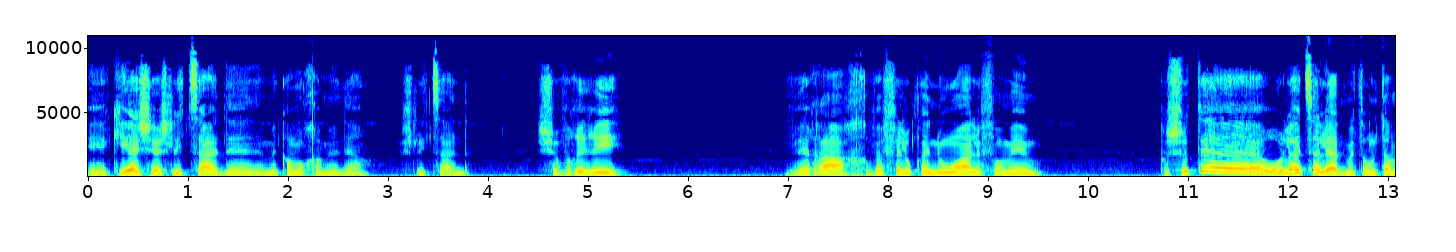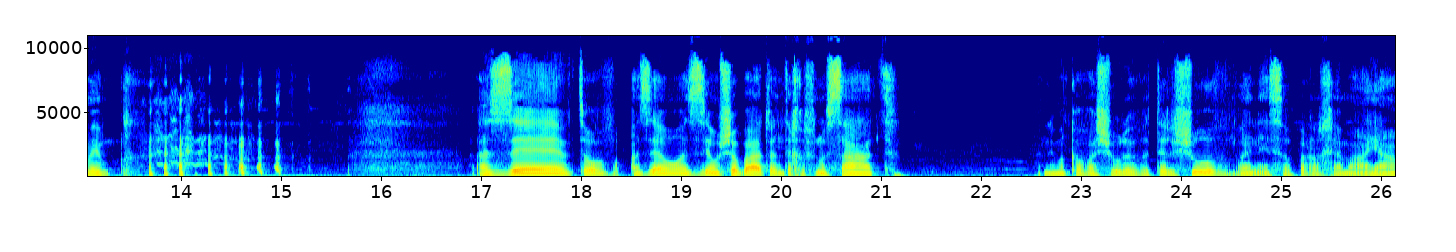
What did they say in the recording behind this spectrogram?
אה, כי יש, יש לי צד, אה, מי כמוכם יודע, יש לי צד שברירי ורך ואפילו כנוע לפעמים. פשוט אה, הוא לא יצא ליד מטומטמים. אז אה, טוב, אז זהו, אז יום שבת אני תכף נוסעת. אני מקווה שהוא לא יבטל שוב, ואני אספר לכם מה היה.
